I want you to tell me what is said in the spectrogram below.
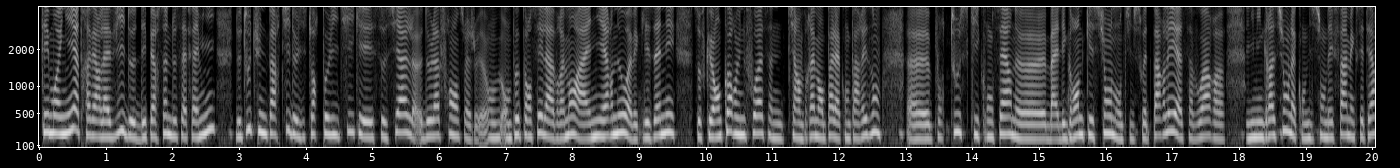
témoigner à travers la vie de, des personnes de sa famille de toute une partie de l'histoire politique et sociale de la France. on, peut penser là vraiment à Annie Ernaux avec les années, sauf que encore une fois, ça ne tient vraiment pas la comparaison. Euh, pour tout ce qui concerne euh, bah, les grandes questions dont il souhaite parler, à savoir euh, l'immigration, la condition des femmes, etc.,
